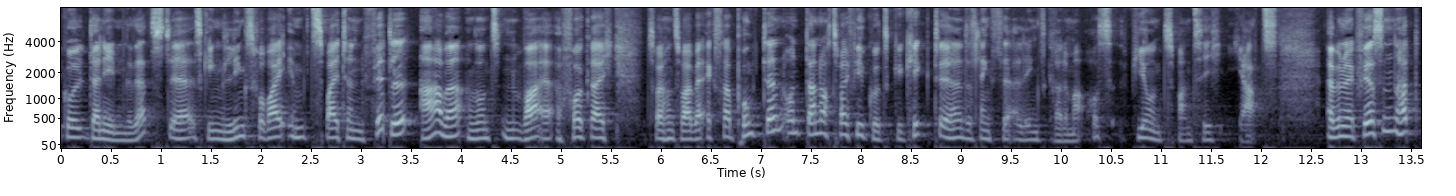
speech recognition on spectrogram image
Goal daneben gesetzt. Äh, es ging links vorbei im zweiten Viertel, aber ansonsten war er erfolgreich. 2 von 2 bei extra Punkten und dann noch zwei Goals gekickt. Äh, das längste allerdings gerade mal aus 24 Yards. Evan McPherson hat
